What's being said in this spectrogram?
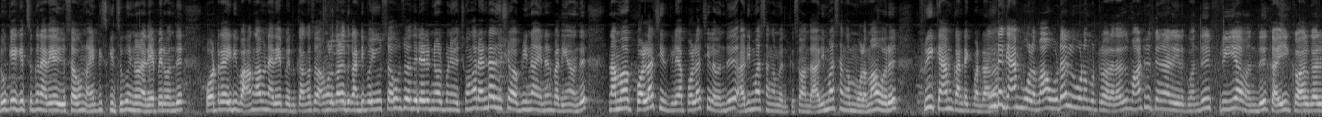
டூ கே கிட்ஸுக்கும் நிறைய யூஸ் ஆகும் நைன்டிஸ் கிட்ஸுக்கும் இன்னும் நிறைய பேர் வந்து ஓட்டர் ஐடி வாங்காமல் நிறைய பேர் இருக்காங்க ஸோ அவங்களுக்காக அது கண்டிப்பாக யூஸ் ஆகும் ஸோ இந்த டேட்டை நோட் பண்ணி வச்சுக்கோங்க ரெண்டாவது விஷயம் அப்படின்னா என்னென்னு பார்த்தீங்கன்னா வந்து நம்ம பொள்ளாச்சி இருக்கு இல்லையா பொள்ளாச்சியில் வந்து அரிமா சங்கம் இருக்குது ஸோ அந்த அரிமா சங்கம் மூலமாக ஒரு ஃப்ரீ கேம்ப் கண்டக்ட் பண்ணுறாங்க இந்த கேம்ப் மூலமாக உடல் ஊனமுற்றவர் அதாவது மாற்றுத்திறனாளிகளுக்கு வந்து ஃப்ரீயாக வந்து கை கால்கள்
